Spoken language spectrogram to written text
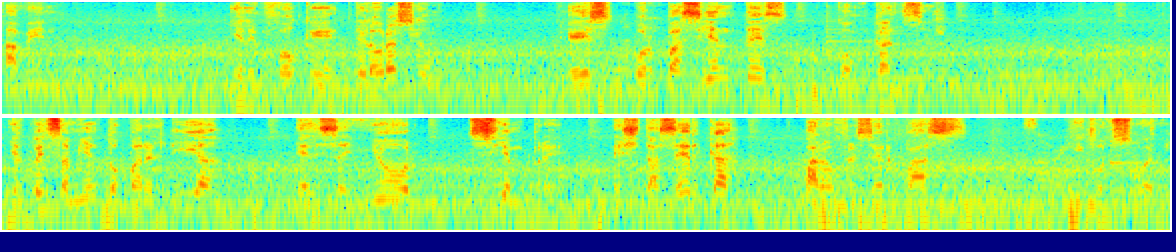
Amén. Y el enfoque de la oración es por pacientes con cáncer. Y el pensamiento para el día, el Señor siempre está cerca para ofrecer paz y consuelo.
